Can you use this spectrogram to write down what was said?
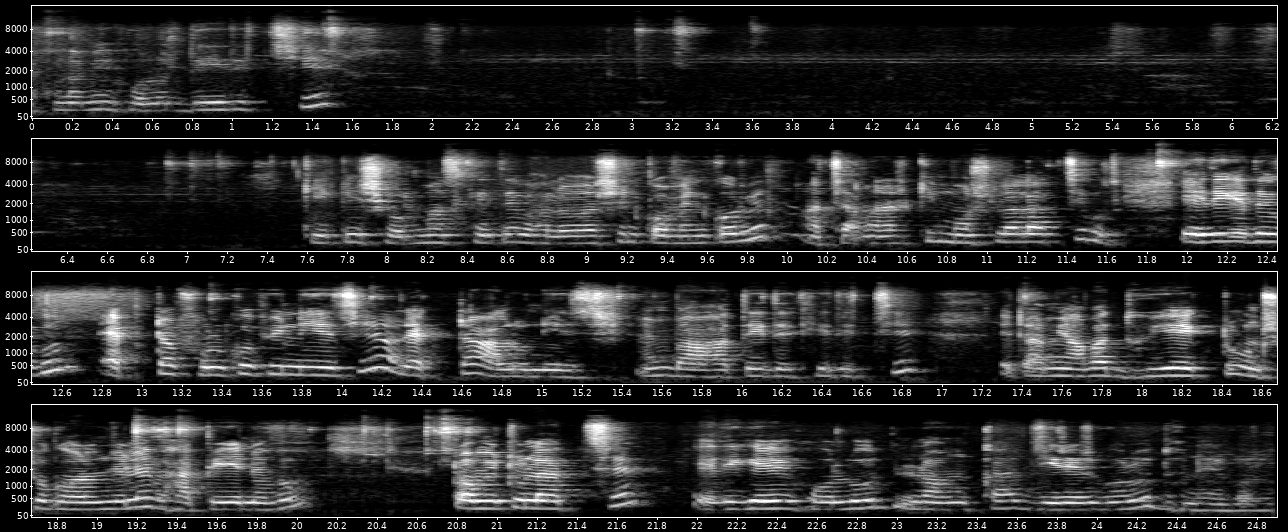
এখন আমি হলুদ দিয়ে দিচ্ছি। কে কে শোল মাছ খেতে ভালোবাসেন কমেন্ট করবেন। আচ্ছা আমার আর কি মশলা লাগছে বুঝছি এদিকে দেখুন, একটা ফুলকপি নিয়েছি আর একটা আলু নিয়েছি। আমি বা হাতেই দেখিয়ে দিচ্ছি। এটা আমি আবার ধুয়ে একটু অংশ গরম জলে ভাপিয়ে নেব। টমেটো লাগছে। এদিকে হলুদ, লঙ্কা, জিরের গুঁড়ো, ধনের গুঁড়ো,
